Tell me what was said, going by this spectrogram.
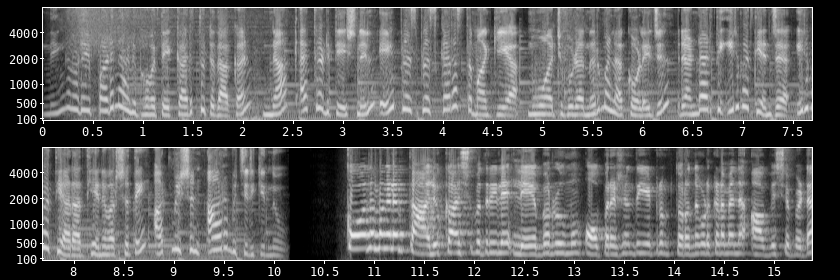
നിങ്ങളുടെ പഠനാനുഭവത്തെ കരുത്തുറ്റതാക്കാൻ നാക് അക്രഡിറ്റേഷനിൽ എ പ്ലസ് പ്ലസ് കരസ്ഥമാക്കിയ മൂവാറ്റുപുഴ നിർമ്മല കോളേജിൽ രണ്ടായിരത്തി ഇരുപത്തിയഞ്ച് ഇരുപത്തിയാറ് അധ്യയന വർഷത്തെ അഡ്മിഷൻ ആരംഭിച്ചിരിക്കുന്നു. കോതമംഗലം താലൂക്ക് ആശുപത്രിയിലെ ലേബർ റൂമും ഓപ്പറേഷൻ തിയേറ്ററും തുറന്നു കൊടുക്കണമെന്ന് ആവശ്യപ്പെട്ട്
